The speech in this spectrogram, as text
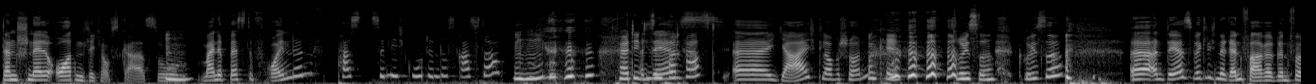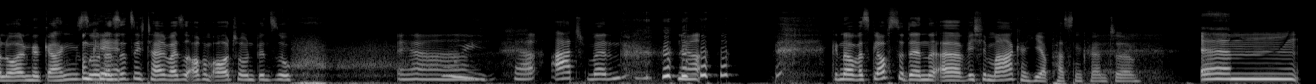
dann schnell ordentlich aufs Gas. So, mhm. meine beste Freundin passt ziemlich gut in das Raster. Mhm. Hört ihr diesen Podcast? Ist, äh, ja, ich glaube schon. Okay. Grüße. Grüße. Äh, an der ist wirklich eine Rennfahrerin verloren gegangen. So, okay. da sitze ich teilweise auch im Auto und bin so. Ja. Hui, ja. Atmen. Ja. genau, was glaubst du denn, äh, welche Marke hier passen könnte? Ähm,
